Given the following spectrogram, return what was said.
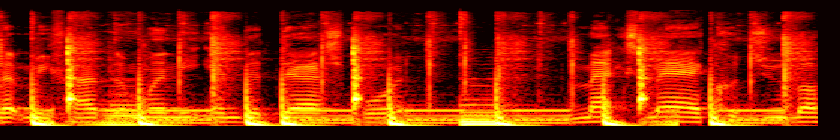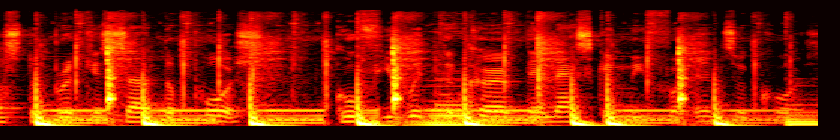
Let me hide the money in the dashboard. Max mad, could you lost the brick inside the Porsche? Goofy with the curve, then asking me for intercourse.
